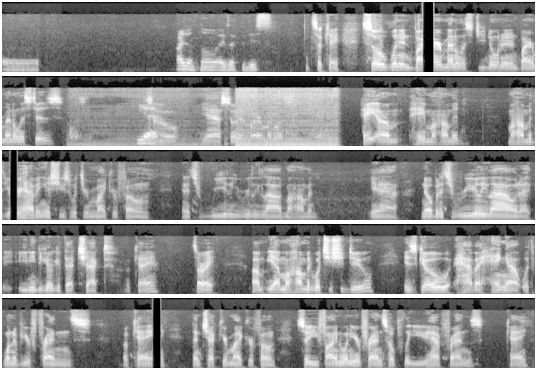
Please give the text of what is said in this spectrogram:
Uh, I don't know exactly this. It's okay. So, when environmentalist, do you know what an environmentalist is? Yeah. So yeah, so an environmentalist. Hey, um, hey, Mohammed, Mohammed, you're having issues with your microphone, and it's really, really loud, Mohammed. Yeah, no, but it's really loud. I, you need to go get that checked. Okay, it's all right. Um, yeah, Mohammed, what you should do is go have a hangout with one of your friends. Okay, then check your microphone. So you find one of your friends. Hopefully, you have friends. Okay.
